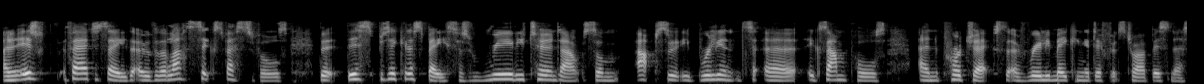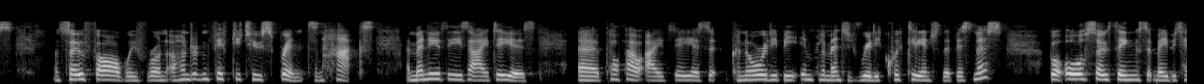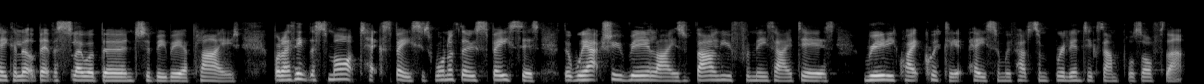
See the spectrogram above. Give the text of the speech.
And it is fair to say that over the last six festivals, that this particular space has really turned out some absolutely brilliant uh, examples and projects that are really making a difference to our business. And so far, we've run 152 sprints and hacks, and many of these ideas uh, pop out ideas that can already be implemented really quickly into the business, but also things that maybe take a little bit of a slower burn to be reapplied. But I think the smart tech space is one of those spaces that we actually realize value from these ideas really quite quickly at pace. And we've had some brilliant examples of that.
